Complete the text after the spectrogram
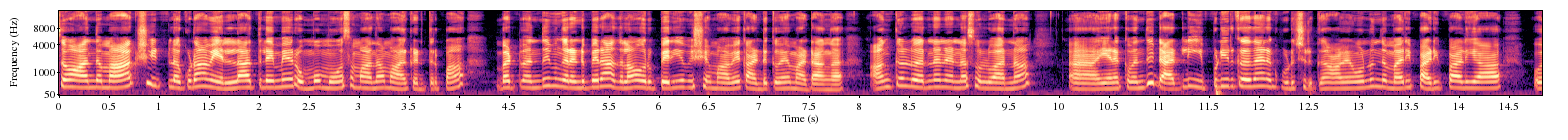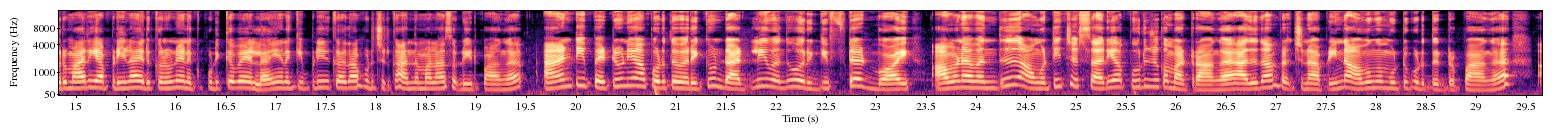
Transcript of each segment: ஸோ அந்த மார்க் ஷீட்டில் கூட அவன் எல்லாத்துலேயுமே ரொம்ப மோசமாக தான் மார்க் எடுத்திருப்பான். பட் வந்து இவங்க ரெண்டு பேரும் அதெல்லாம் ஒரு பெரிய விஷயமாகவே கண்டுக்கவே மாட்டாங்க. அங்கிள் வர்ணன் என்ன சொல்வார்னா எனக்கு வந்து டட்லி இப்படி இருக்கிறது தான் எனக்கு பிடிச்சிருக்கு. அவன் ஒன்றும் இந்த மாதிரி படிப்பாளியாக ஒரு மாதிரி அப்படிலாம் இருக்கணும்னு எனக்கு பிடிக்கவே இல்லை. எனக்கு இப்படி இருக்கிறதான் பிடிச்சிருக்கு. அந்த மாதிரிலாம் சொல்லியிருப்பாங்க. ஆன்டி பெட்டூனியா பொறுத்த வரைக்கும் டட்லி வந்து ஒரு கிஃப்டட் பாய் அவனை வந்து அவங்க டீச்சர் சரியாக புரிஞ்சுக்க மாட்டுறாங்க அதுதான் பிரச்சனை அப்படின்னு அவங்க முட்டு கொடுத்துட்ருப்பாங்க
